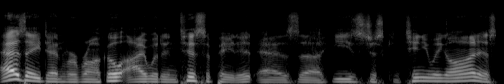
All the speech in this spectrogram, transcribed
as a Denver Bronco. I would anticipate it as uh, he's just continuing on as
